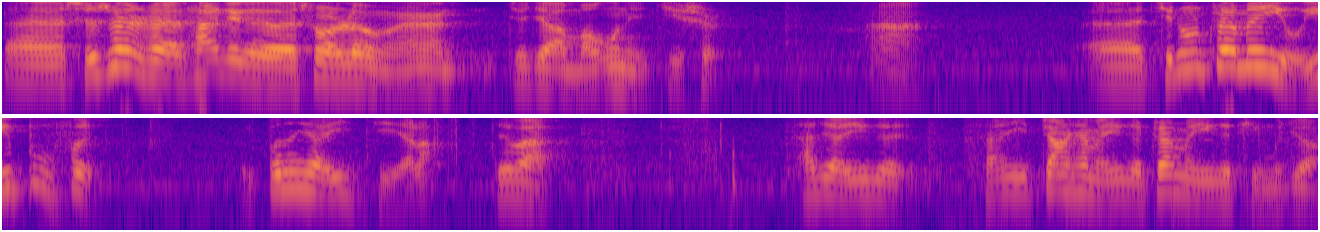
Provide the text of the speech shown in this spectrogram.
呃，石帅帅他这个硕士论文就叫《毛公鼎记事》，啊，呃，其中专门有一部分，不能叫一节了，对吧？他叫一个，反正一章下面一个专门一个题目叫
